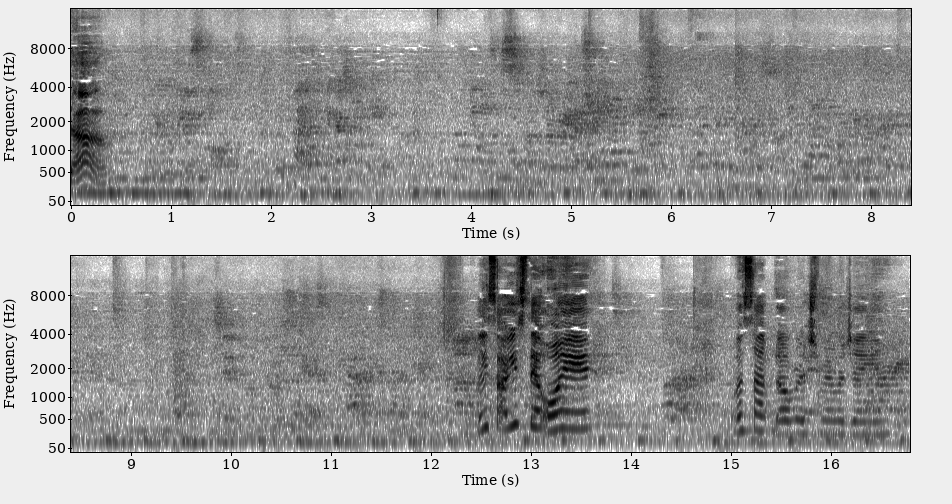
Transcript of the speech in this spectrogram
Dumb. Lisa, are you still on here? What's up, though, Richmond, Virginia?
